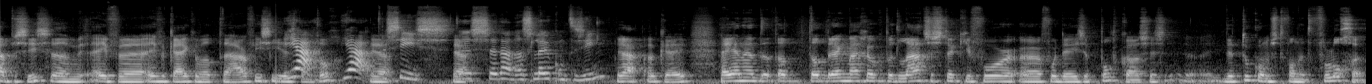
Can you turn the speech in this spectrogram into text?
ja, precies. Ehm, even, even kijken wat haar visie is ja, dan, toch? ja, Ja. precies. Dus nou, dat is leuk om te zien. Ja, oké. Hey, en dat, dat, dat brengt mij eigenlijk ook op het laatste stukje voor, voor deze podcast. Dus de toekomst van het vloggen.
